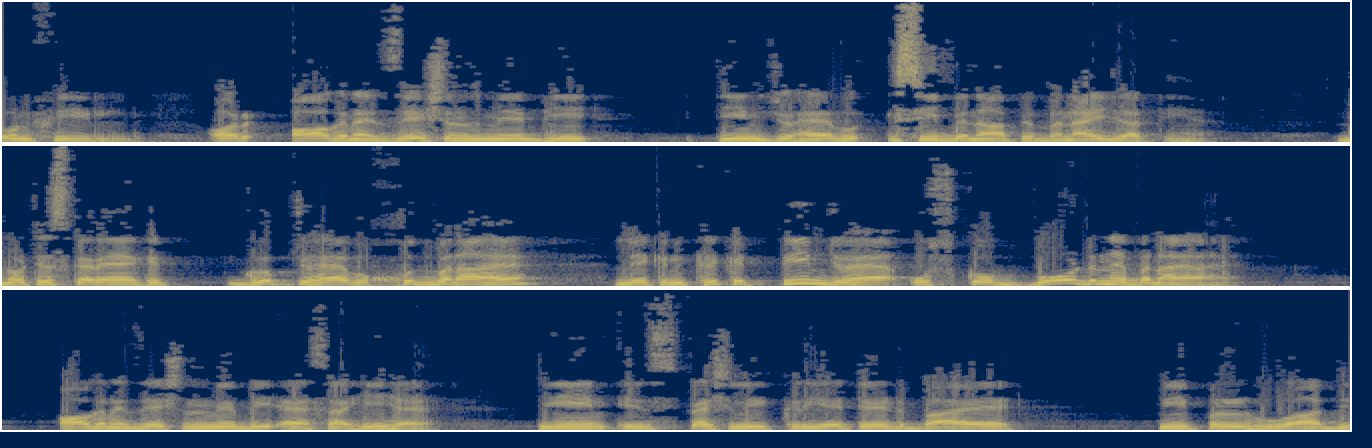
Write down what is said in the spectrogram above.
own field اور آرگنائزیشن میں بھی ٹیم جو ہے وہ اسی بنا پہ بنائی جاتی ہیں نوٹس کریں کہ گروپ جو ہے وہ خود بنا ہے لیکن کرکٹ ٹیم جو ہے اس کو بورڈ نے بنایا ہے آرگنائزیشن میں بھی ایسا ہی ہے team is specially created by people who are the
